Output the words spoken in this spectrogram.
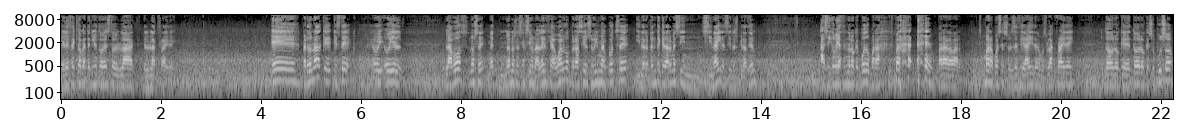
el efecto que ha tenido todo esto del Black, del Black Friday. Eh, perdonad que, esté hoy, hoy el, la voz, no sé, no sé si ha sido una alergia o algo, pero ha sido subirme al coche y de repente quedarme sin, sin aire, sin respiración. Así que voy haciendo lo que puedo para, para, grabar. Bueno, pues eso, es decir, ahí tenemos Black Friday, todo lo que, todo lo que supuso.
